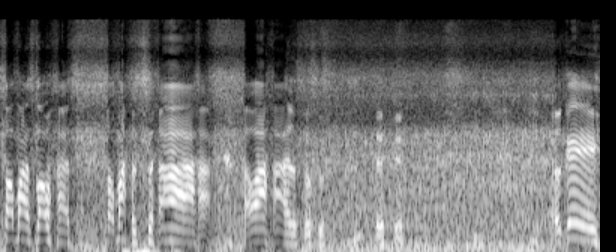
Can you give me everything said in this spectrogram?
Thomas Thomas Thomas awas oke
